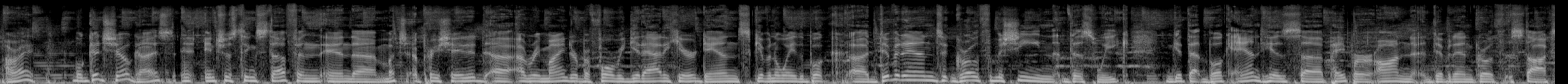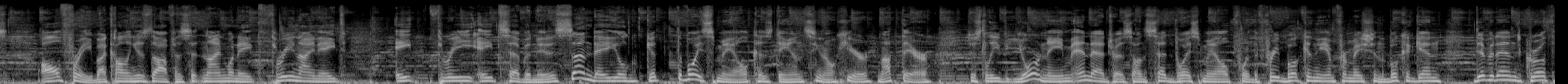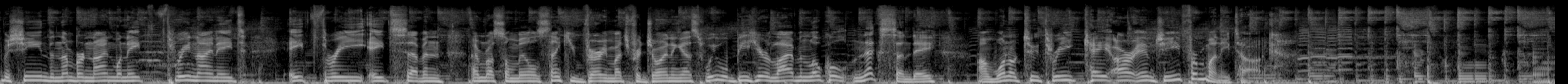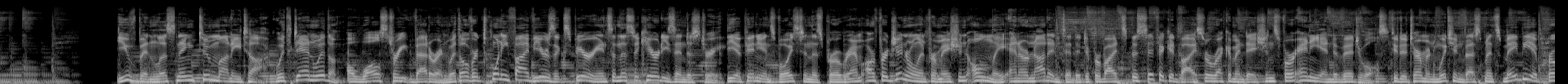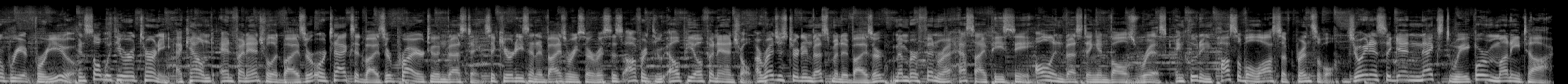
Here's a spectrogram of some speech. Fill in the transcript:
All right. Well, good show, guys. I- interesting stuff and and uh, much appreciated. Uh, a reminder before we get out of here, Dan's giving away the book uh, Dividend Growth Machine this week. You can get that book and his uh, paper on dividend growth stocks all free by calling his office at 918 398 8387. It is Sunday. You'll get the voicemail because Dan's, you know, here, not there. Just leave your name and address on said voicemail for the free book and the information. The book again, Dividend Growth Machine, the number 918 398 8387. I'm Russell Mills. Thank you very much for joining us. We will be here live and local next Sunday on 1023 KRMG for Money Talk. You've been listening to Money Talk with Dan Witham, a Wall Street veteran with over 25 years' experience in the securities industry. The opinions voiced in this program are for general information only and are not intended to provide specific advice or recommendations for any individuals. To determine which investments may be appropriate for you, consult with your attorney, accountant, and financial advisor or tax advisor prior to investing. Securities and advisory services offered through LPL Financial, a registered investment advisor, member FINRA SIPC. All investing involves risk, including possible loss of principal. Join us again next week for Money Talk.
